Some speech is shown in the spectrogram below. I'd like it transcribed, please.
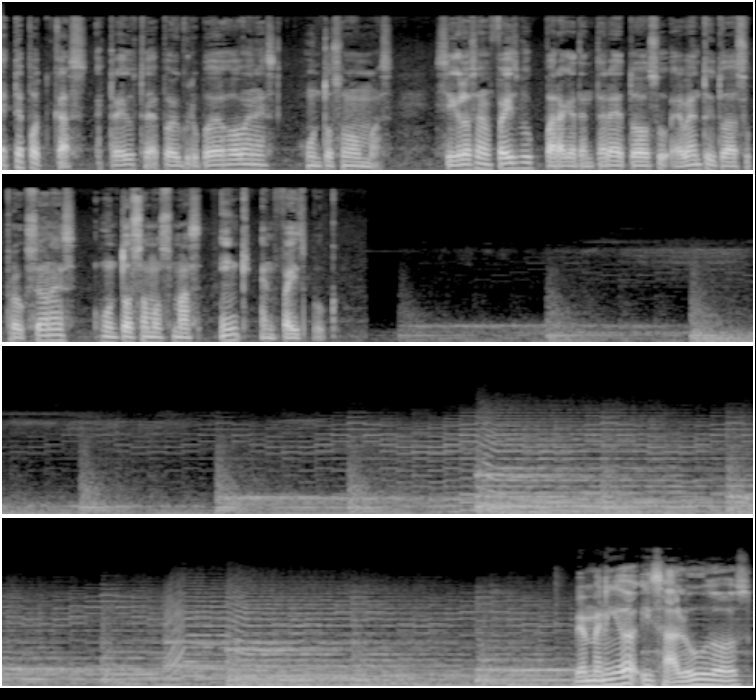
Este podcast es traído a ustedes por el grupo de jóvenes Juntos Somos Más. Síguelos en Facebook para que te enteres de todos sus eventos y todas sus producciones. Juntos Somos Más Inc. en Facebook. Bienvenidos y saludos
